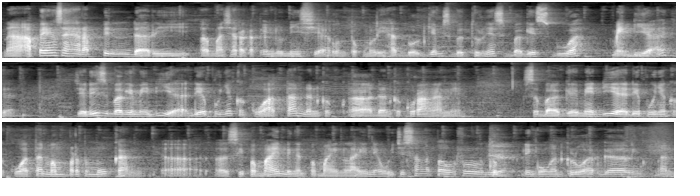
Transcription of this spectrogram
Nah, apa yang saya harapin dari eh, masyarakat Indonesia untuk melihat board game sebetulnya sebagai sebuah media aja. Jadi sebagai media dia punya kekuatan dan ke- eh, dan kekurangannya. Sebagai media dia punya kekuatan mempertemukan eh, eh, si pemain dengan pemain lainnya, which is sangat powerful untuk lingkungan keluarga, lingkungan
